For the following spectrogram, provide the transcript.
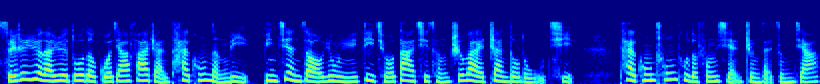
随着越来越多的国家发展太空能力，并建造用于地球大气层之外战斗的武器，太空冲突的风险正在增加。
